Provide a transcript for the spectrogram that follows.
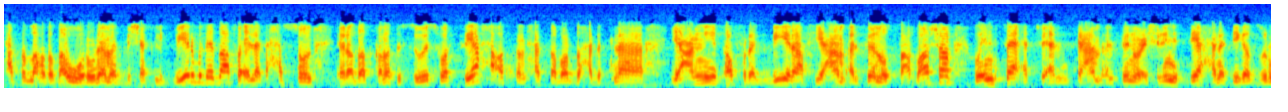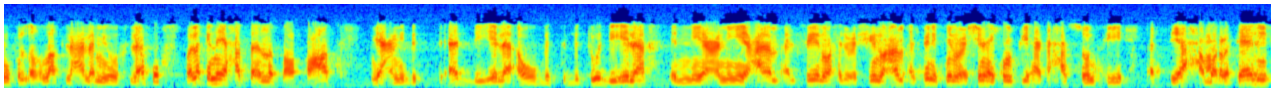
حصل لها تطور ونمت بشكل كبير بالإضافة إلى تحسن إيرادات قناة السويس. والسياحة أصلا حتى برضه حدث لها يعني طفرة كبيرة في عام 2019 وان ساءت في عام 2020 السياحة نتيجة ظروف الإغلاق العالمي وخلافه. ولكن هي حتى إن التوقعات يعني بتؤدي إلى أو بتودي إلى إن يعني عام 2021 وعام 2022 هيكون فيها تحسن في السياحة مرة ثاني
